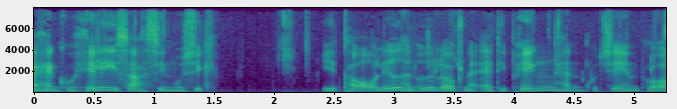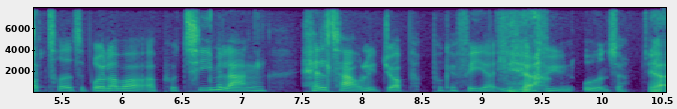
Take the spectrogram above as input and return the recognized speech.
at han kunne hellige sig sin musik. I et par år levede han udelukkende af de penge, han kunne tjene på optræde til bryllupper og på timelange, halvtaglige job på caféer i Ja. byen Odense. Ja.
